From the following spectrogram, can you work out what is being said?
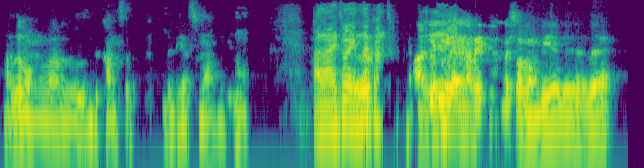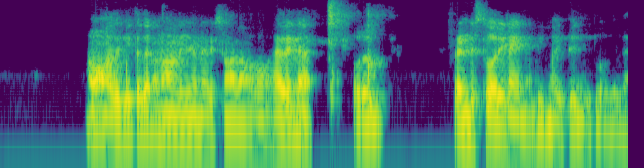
அதுவும் நல்லா இருந்தது இந்த கான்செப்ட் வித்தியாசமா. அது ஆக்சுவலா கான்செப்ட் அது நான்லீனியர் நரேஷன் சொல்ல முடியாது அத. ஆமா அது கிட்டத்தட்ட நான்லீனியர் நரேஷனா தான் வரும். அது என்ன? ஒரு ரெண்டு ஸ்டோரி லைன் அப்படி மாதிரி பிரிஞ்சு போகுதுல்ல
